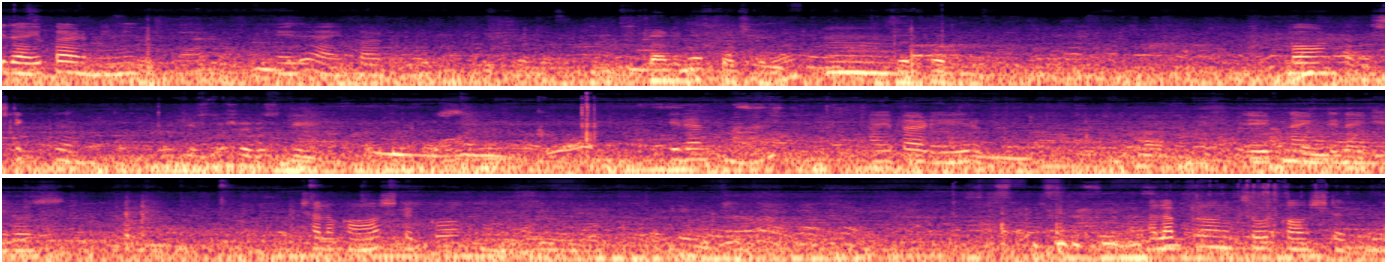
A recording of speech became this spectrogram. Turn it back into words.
ఇది ఐప్యాడ్ మినీ ఇది ఐప్యాడ్ బాగుంటుంది. స్టిక్ ఇదెంత iPad Air eight ninety nine ఈరోజు చాలా కాస్ట్ ఎక్కువ. ఎలక్ట్రానిక్స్ కూడా కాస్ట్ ఎక్కువ.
